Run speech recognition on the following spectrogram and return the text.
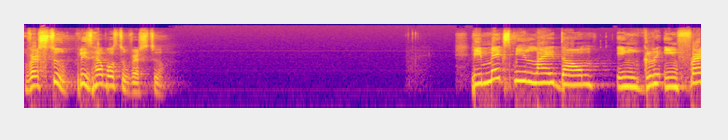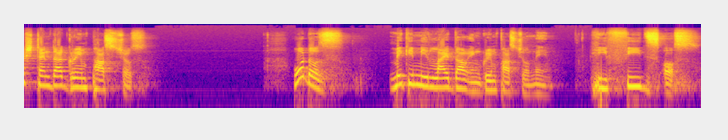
Verse 2. Please help us to verse 2. He makes me lie down in, green, in fresh, tender green pastures. What does making me lie down in green pasture mean? He feeds us.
